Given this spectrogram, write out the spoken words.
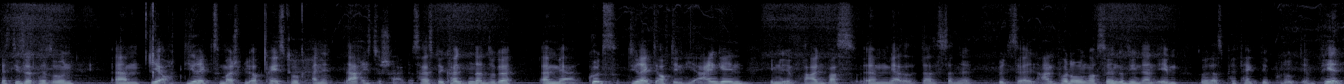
dass dieser Person ähm, hier auch direkt zum Beispiel auf Facebook eine Nachricht zu schreiben. Das heißt, wir könnten dann sogar ähm, ja, kurz direkt auf den hier eingehen, ihm fragen, was ähm, ja, das seine speziellen Anforderungen auch sind und ihm dann eben so das perfekte Produkt empfehlen.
